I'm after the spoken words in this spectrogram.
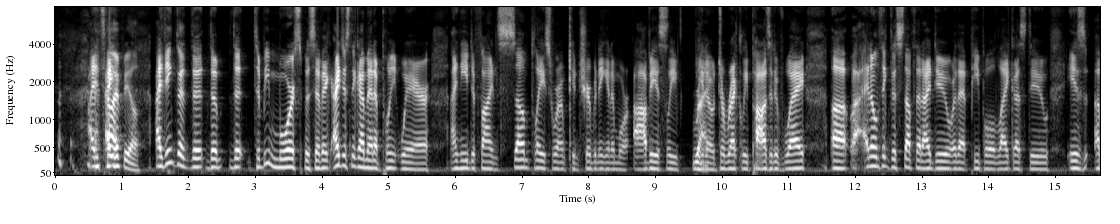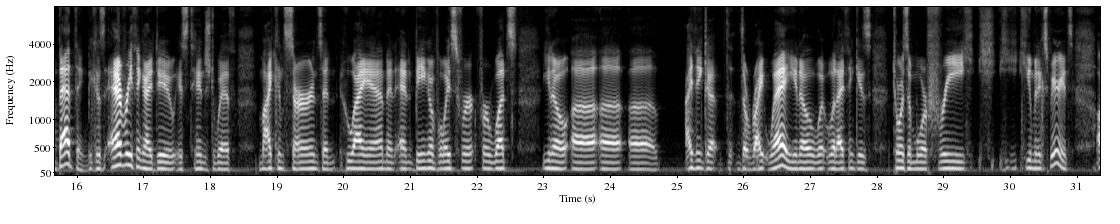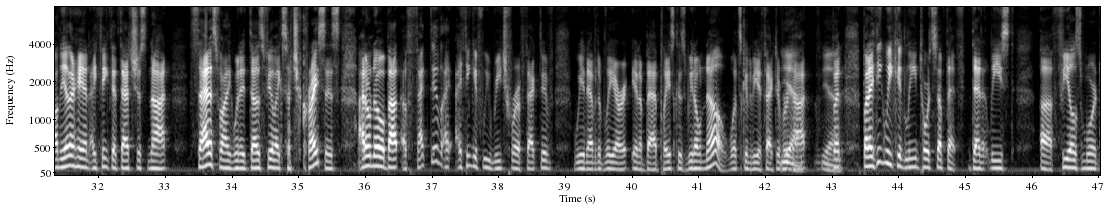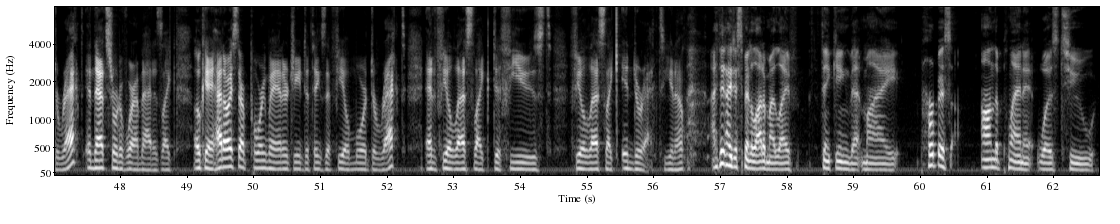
that's how I, feel. I think that the, the the to be more specific, I just think I'm at a point where I need to find some place where I'm contributing in a more obviously, Right. you know, directly positive way. Uh, I don't think the stuff that I do or that people like us do is a bad thing because everything I do is tinged with my concerns and who I am and, and being a voice for for what's you know uh, uh, uh, I think uh, th- the right way, you know, what, what I think is towards a more free h- h- human experience. On the other hand, I think that that's just not satisfying when it does feel like such a crisis. I don't know about effective. I, I think if we reach for effective, we inevitably are in a bad place because we don't know what's going to be effective or Yeah, not. yeah. But but I think we could lean towards stuff that that at least uh, feels more direct, and that's sort of where I'm at. Is like, okay, how do I start pouring my energy into things that feel more direct and feel less like diffused, feel less like indirect? You know? I think I just spent a lot of my life thinking that my purpose on the planet was to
